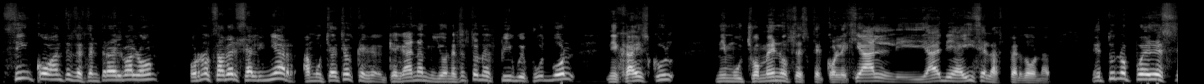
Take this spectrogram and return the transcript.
cinco antes de centrar el balón por no saberse alinear a muchachos que, que ganan millones. Esto no es Pee Fútbol, ni High School, ni mucho menos este colegial, y ni ahí se las perdonas. Tú no puedes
